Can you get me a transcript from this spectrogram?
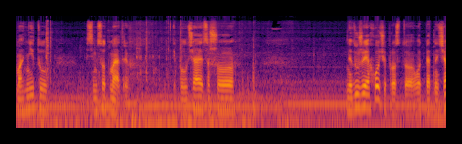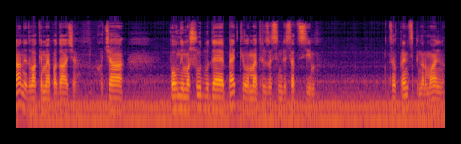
магніту 700 метрів. І виходить, що не дуже я хочу просто. От п'ятничани, 2 км подача. Хоча повний маршрут буде 5 км за 77. Це в принципі нормально.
